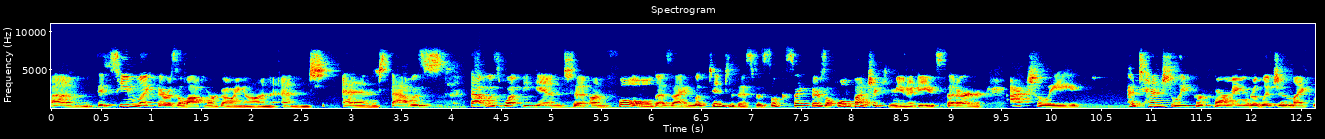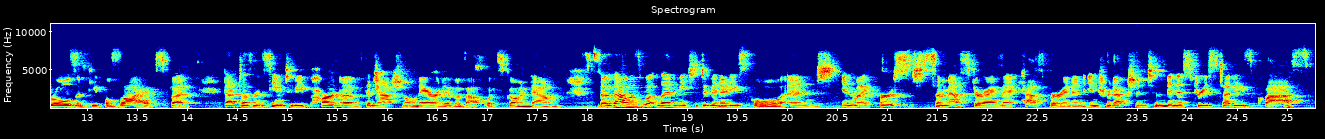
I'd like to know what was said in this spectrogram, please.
Um, it seemed like there was a lot more going on, and and that was that was what began to unfold as I looked into this. Was looks like there's a whole bunch of communities that are actually potentially performing religion like roles in people's lives, but that doesn't seem to be part of the national narrative about what's going down. So that was what led me to divinity school. And in my first semester, I met Casper in an introduction to ministry studies class.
